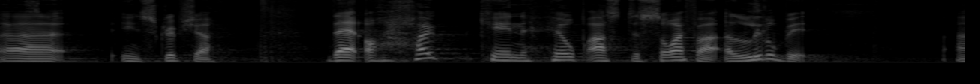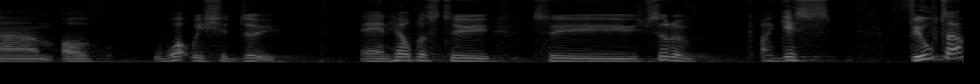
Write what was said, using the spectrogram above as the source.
uh, in Scripture that I hope can help us decipher a little bit um, of what we should do and help us to, to sort of, I guess, filter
